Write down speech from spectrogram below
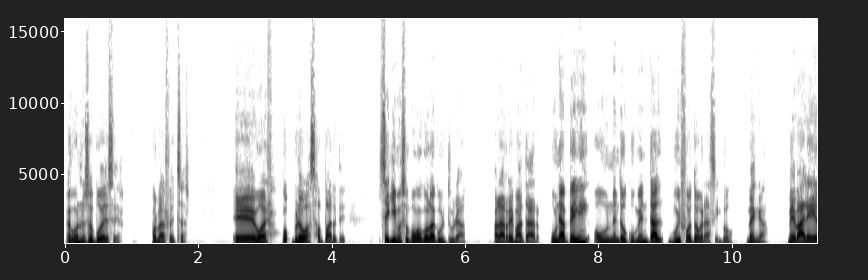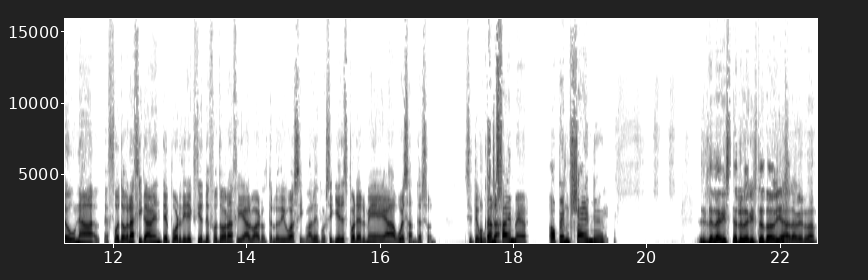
Eh, Bueno, eso puede ser, por las fechas. Eh, bueno, bromas aparte. Seguimos un poco con la cultura, para rematar. ¿Una peli o un documental muy fotográfico? Venga, me vale una fotográficamente por dirección de fotografía, Álvaro, te lo digo así, ¿vale? Por si quieres ponerme a Wes Anderson, si te gusta. Oppenheimer, Oppenheimer. No lo he visto, no lo he visto todavía, la verdad.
